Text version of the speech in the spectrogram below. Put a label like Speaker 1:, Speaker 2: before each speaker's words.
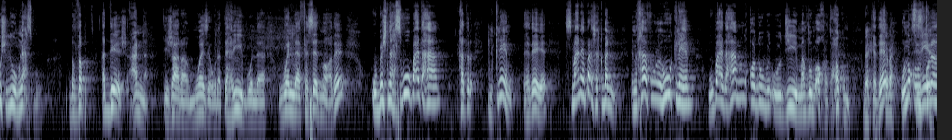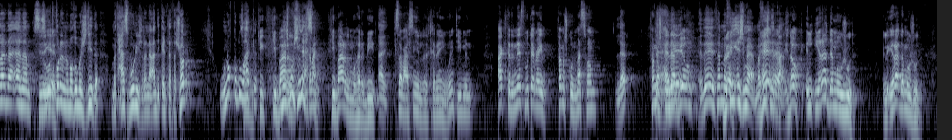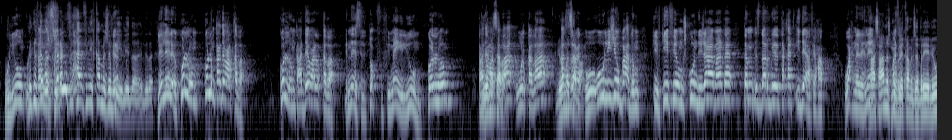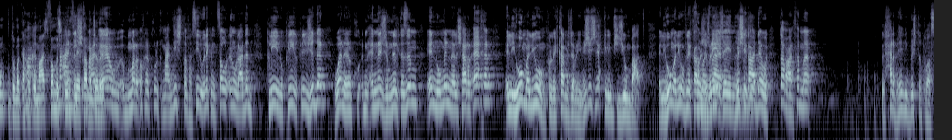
Speaker 1: مش اليوم نحسبوا بالضبط. قداش عندنا تجارة موازية ولا تهريب ولا ولا فساد نوع هذا وباش نحسبوه بعد عام. خاطر الكلام هذايا سمعناه برشا قبل. نخافوا هو كلام وبعد عام نقعدوا وتجي منظومة أخرى تحكم كذا ونقعد تقول أنا أنا تقول لنا منظومة جديدة. ما تحاسبونيش رانا عندي كان ثلاثة اشهر ونقعدوا هكا.
Speaker 2: كبار كبار المهربين. أي. السبع سنين الاخرانيين وانت من أكثر الناس متابعين فما شكون مسهم
Speaker 1: لا.
Speaker 2: فما شكون بهم
Speaker 1: هذا ثم في إجماع ما فيش نقاش.
Speaker 2: دونك الإرادة موجودة. الإرادة موجودة. واليوم
Speaker 1: ولكن قداش في في الإقامة الجبريه
Speaker 2: لا لا لا. كلهم كلهم تعدوا على القضاء. كلهم تعدوا على القضاء. الناس اللي توقفوا في ماي اليوم كلهم تعدوا على القضاء والقضاء
Speaker 1: اليوم سبعة
Speaker 2: واللي جاوا بعدهم. كيف كيف فيهم؟ شكون ديجا معناتها تم إصدار بطاقات إيداع في حقه وإحنا لهنا
Speaker 3: ما عادش عندنا شكون في الاقامه الجبريه اليوم أنتم كحكومه ما عادش فما شكون في الاقامه الجبريه
Speaker 2: مرة أخرى نقول لك ما عنديش تفاصيل ولكن نتصور إنه العدد قليل وقليل قليل جدا وأنا نجم نلتزم إنه منا الشهر الآخر اللي هما اليوم في الاقامه الجبريه مش نحكي اللي باش يجيو من بعد. اللي هما اليوم في الاقامه الجبريه باش يتعداو. طبعا فما الحرب هذه باش تتواصل.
